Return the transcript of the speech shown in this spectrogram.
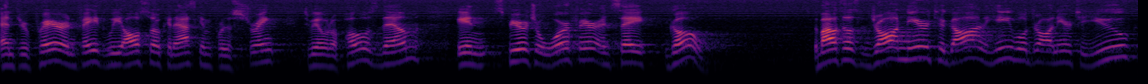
and through prayer and faith, we also can ask Him for the strength to be able to oppose them in spiritual warfare and say, Go. The Bible tells us draw near to God, and He will draw near to you.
